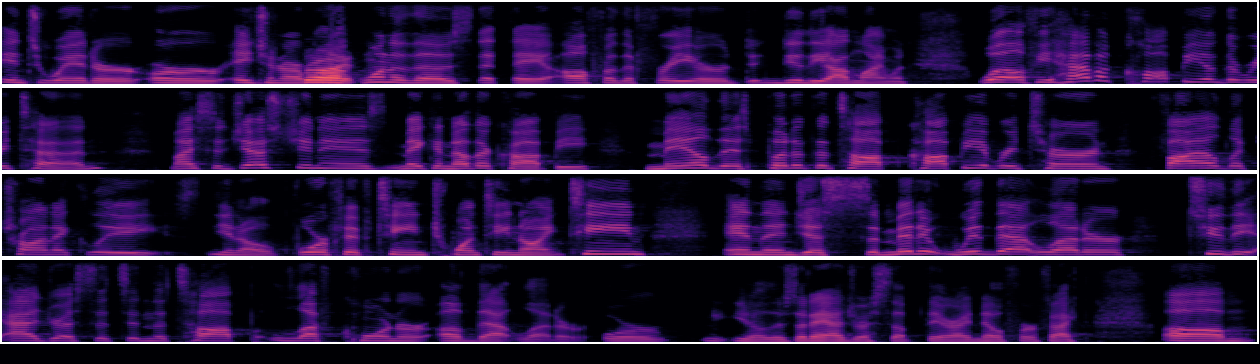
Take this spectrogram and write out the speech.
Intuit or or H&R Right. Block, one of those that they offer the free or do the online one. Well, if you have a copy of the return, my suggestion is make another copy, mail this, put at the top copy of return, filed electronically, you know, 415 2019 and then just submit it with that letter to the address that's in the top left corner of that letter or you know there's an address up there i know for a fact. Um,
